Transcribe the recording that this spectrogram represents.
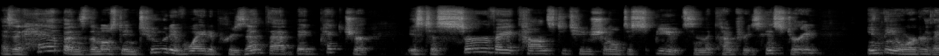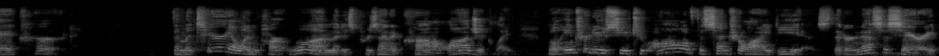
As it happens, the most intuitive way to present that big picture is to survey constitutional disputes in the country's history in the order they occurred. The material in Part 1 that is presented chronologically will introduce you to all of the central ideas that are necessary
